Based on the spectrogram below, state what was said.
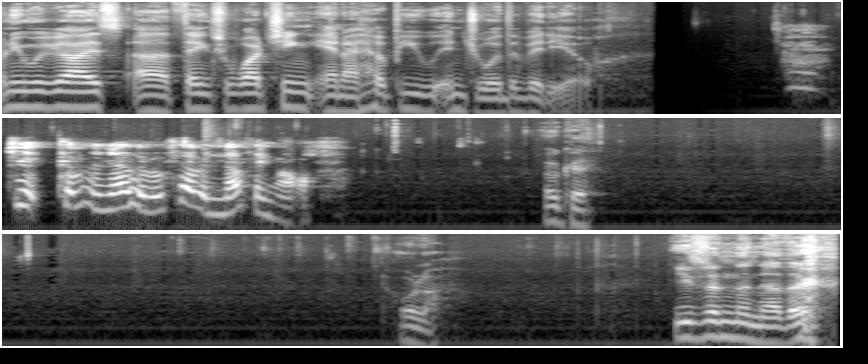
But anyway, guys, uh, thanks for watching, and I hope you enjoy the video. Jake, come to another. Let's have nothing off. Okay. Hold on. He's in the nether.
